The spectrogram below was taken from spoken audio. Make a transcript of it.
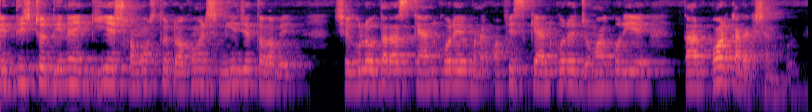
নির্দিষ্ট দিনে গিয়ে সমস্ত ডকুমেন্টস নিয়ে যেতে হবে। সেগুলো তারা স্ক্যান করে মানে অফিস স্ক্যান করে, জমা করিয়ে তারপর কারেকশান করবে।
